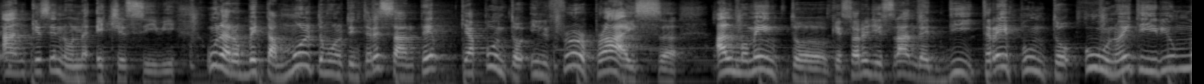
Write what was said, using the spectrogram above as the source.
anche se non eccessivi. Una robetta molto molto interessante che appunto il floor price al momento che sto registrando è di 3.1 Ethereum,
